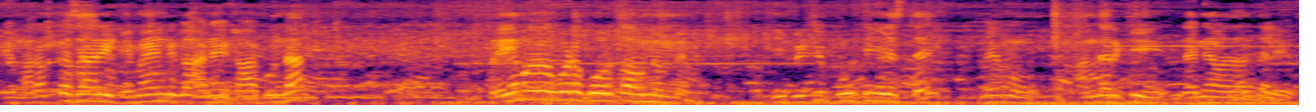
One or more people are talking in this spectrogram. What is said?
మేము మరొక్కసారి డిమాండ్గా అనే కాకుండా ప్రేమగా కూడా కోరుతూ ఉన్నాం మేము. ఈ బ్రిడ్జి పూర్తి చేస్తే మేము అందరికీ ధన్యవాదాలు తెలియదు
